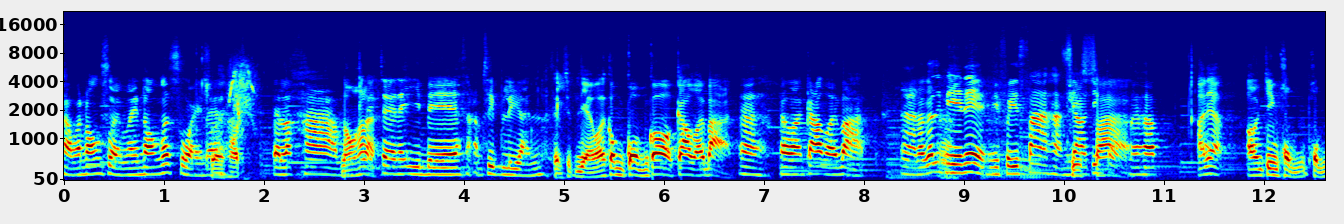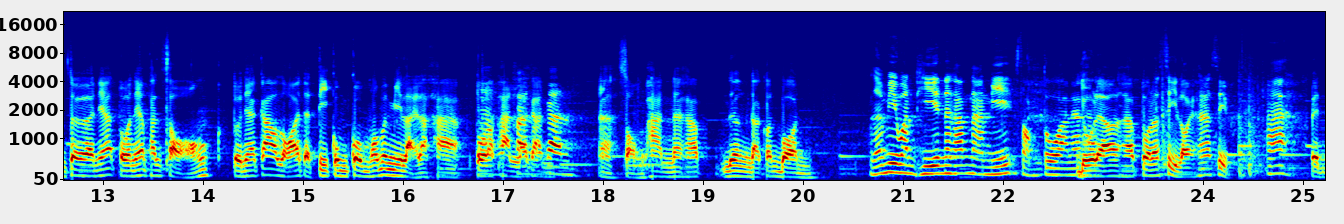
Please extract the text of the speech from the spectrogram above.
ถามว่าน้องสวยไหมน้องก็สวยสนะ วยครับ แต่ราคาน้องเท่าไหร่เจอใน eBay 30 เหรียญ เสียงชิดเหรียญว่ากลมๆก็ 900 บาท อ่าประมาณ900 บาทอ่าแล้วก็จะมีนี่มีฟรีซ่าหางยาวจิ้งจก Frieza นะครับ อันเนี้ยเอาจริงๆผมผมเจออันเนี้ยตัวเนี้ยพันสองตัวเนี้ย900แต่ตีกลมๆเพราะมันมีหลายราคาตัวละอะพันแล้วกันพันละกัน อะ2,000นะครับ เรื่องดากอนบอลแล้วมีวันพีชนะครับ นามิ2ตัวนะครับดูแล้วนะครับ ตัวละอะ450เป็น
